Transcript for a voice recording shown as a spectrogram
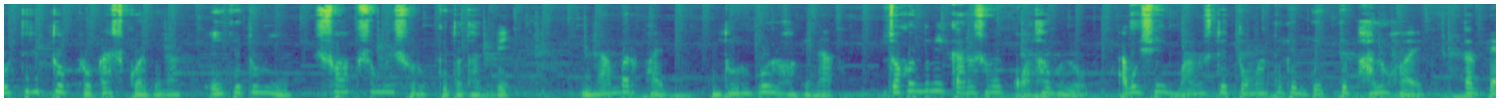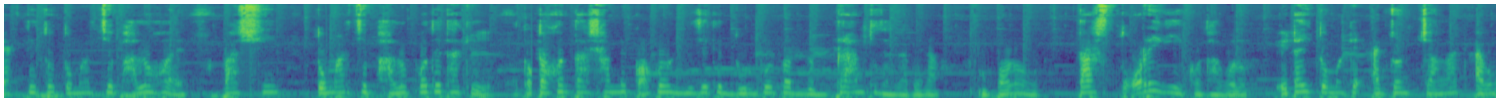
অতিরিক্ত প্রকাশ করবে না। এতে তুমি সব সময় সুরক্ষিত থাকবে। নাম্বার ফাইভ দুর্বল হবে না। যখন তুমি কারোর সঙ্গে কথা বলো এবং সেই মানুষটি তোমার থেকে দেখতে ভালো হয়, তার ব্যক্তিত্ব তোমার চেয়ে ভালো হয় বা সে তোমার যে ভালো পদে থাকে, তখন তার সামনে কখনো নিজেকে দুর্বল বা বিভ্রান্ত দেখাবে না। বরং তার স্তরে গিয়ে কথা বলো। এটাই তোমাকে একজন চালাক এবং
